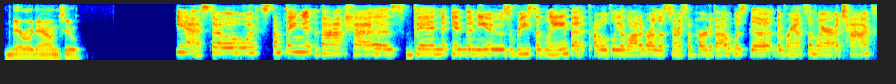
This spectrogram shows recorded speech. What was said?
narrow down to? Yeah, so something that has been in the news recently that probably a lot of our listeners have heard about was the, the ransomware attack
